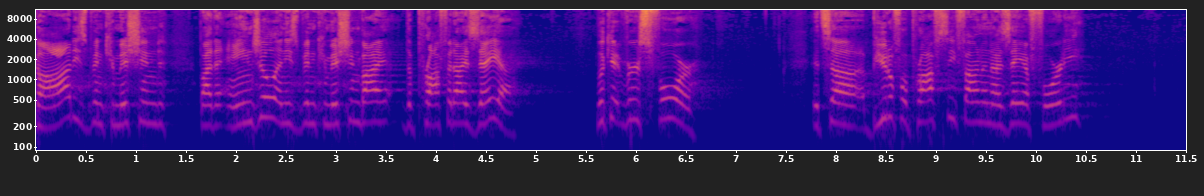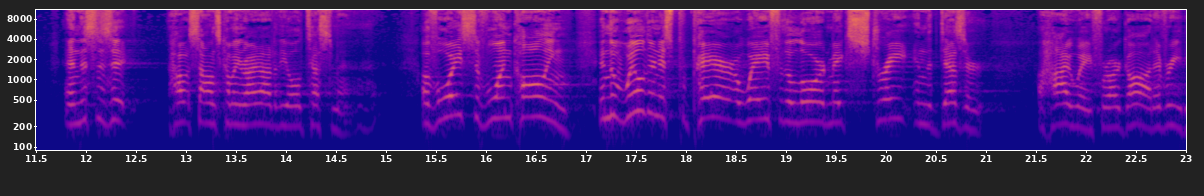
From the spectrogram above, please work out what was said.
God, he's been commissioned by the angel, and he's been commissioned by the prophet Isaiah. Look at verse 4. It's a beautiful prophecy found in Isaiah 40. And this is it, how it sounds coming right out of the Old Testament a voice of one calling, In the wilderness, prepare a way for the Lord, make straight in the desert a highway for our God. Every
